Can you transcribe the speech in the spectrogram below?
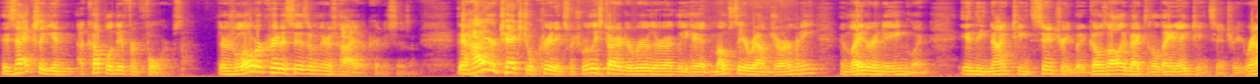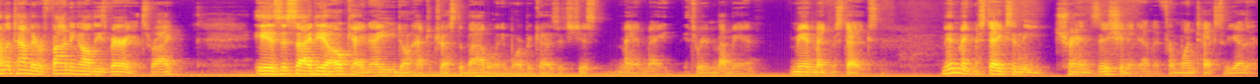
is actually in a couple of different forms. There's lower criticism and there's higher criticism. The higher textual critics, which really started to rear their ugly head mostly around Germany and later into England in the 19th century, but it goes all the way back to the late 18th century, around the time they were finding all these variants, right? Is this idea, okay, now you don't have to trust the Bible anymore because it's just man made. It's written by men. Men make mistakes. Men make mistakes in the transitioning of it from one text to the other.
